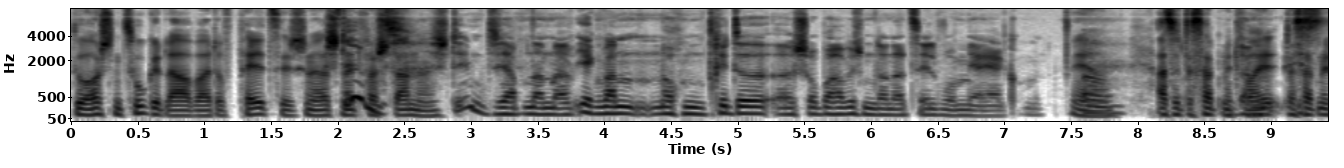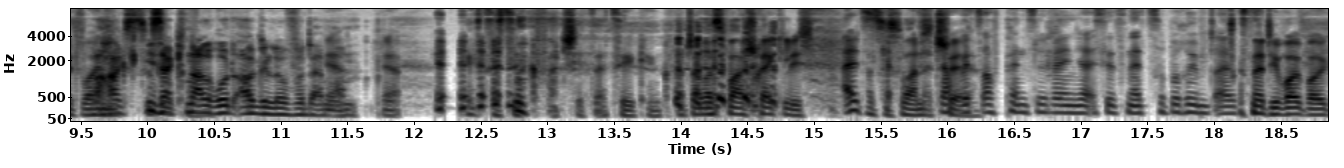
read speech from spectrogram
Du hast ihn zugelabert auf Pelzig und hast nicht verstanden. Stimmt. Ich habe dann mal irgendwann noch eine dritte äh, Shoppe habe ich ihm dann erzählt, wo wir herkommen. Ja. Oh. Also das hat mit Wein, das hat ist- mit Wein zu Dieser tun. knallrot angelaufen, der Ja, Mann. ja. Jetzt ist Quatsch, jetzt erzähl keinen Quatsch. Aber es war schrecklich. Als, also es war ich nicht glaube, schwer. jetzt auch Pennsylvania ist jetzt nicht so berühmt als. Das ist nicht die Weinbau-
